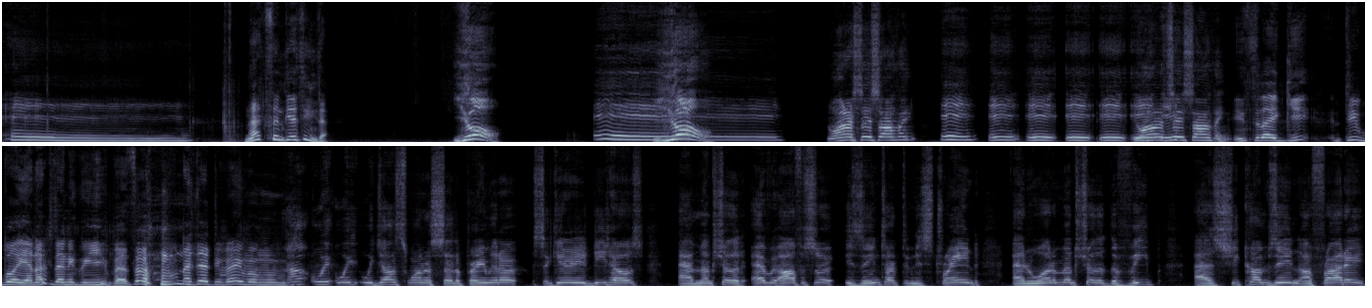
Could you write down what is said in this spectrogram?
eh. na accent yachinja Yo, eh. Yo! You want to say something? eh, eh, eh, eh, eh, You want eh, to eh. say something? it's like tiboy anakutani kuipa so unachati vaima mu No, we, we, we just want to set a perimeter, security details, and make sure that every officer is intact and is trained. And we want to make sure that the VEEP, as she comes in on Friday,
